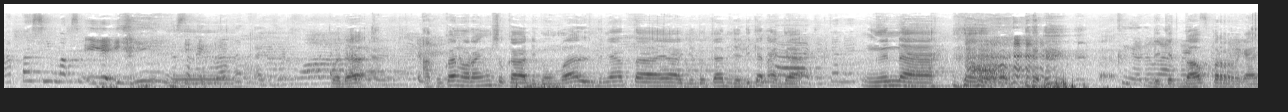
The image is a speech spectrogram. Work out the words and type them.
Apa sih maksudnya Iya iya. banget anjir. Padahal aku kan orang yang suka digombalin ternyata ya gitu kan. Jadi kan Iya, agak jadi kan ya ada dikit baper kan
